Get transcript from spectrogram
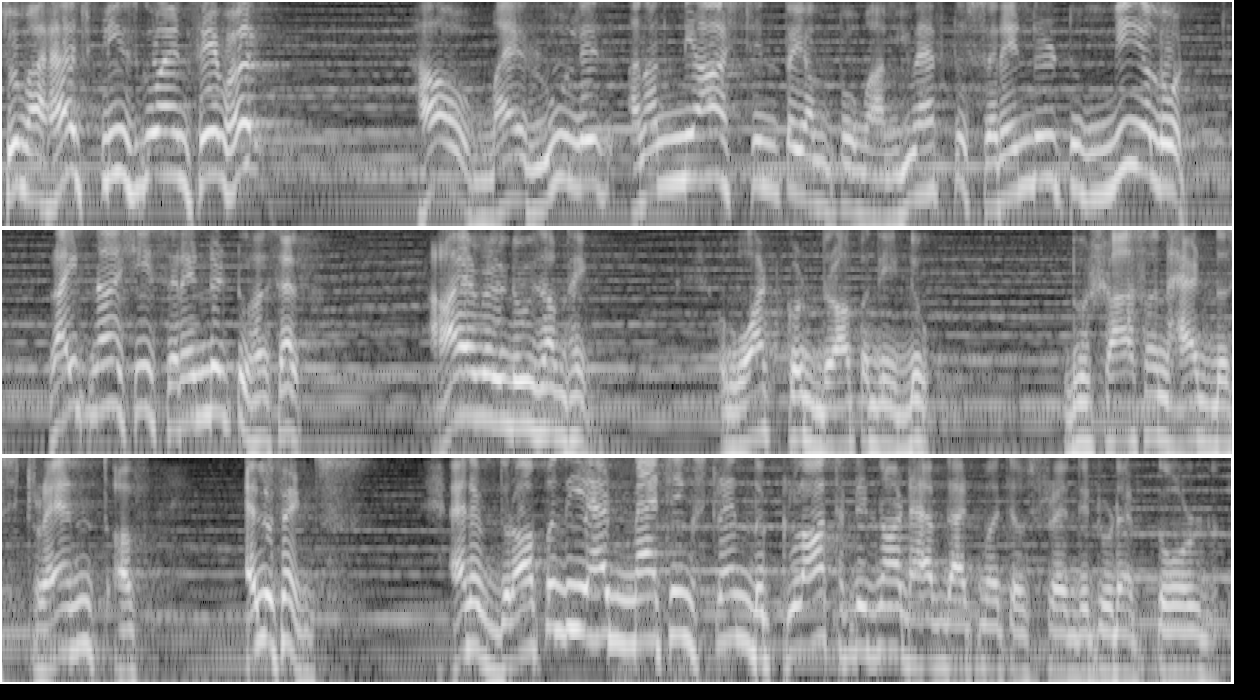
So, Maharaj, please go and save her. How? My rule is ananyas chintayanto mam. You have to surrender to me alone. Right now, she surrendered to herself. I will do something. What could Draupadi do? Dushasan had the strength of elephants. And if Draupadi had matching strength, the cloth did not have that much of strength, it would have torn.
